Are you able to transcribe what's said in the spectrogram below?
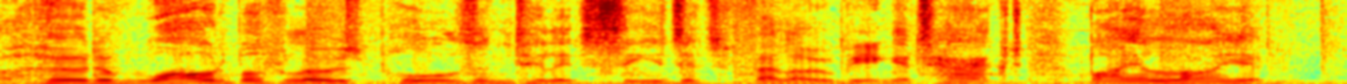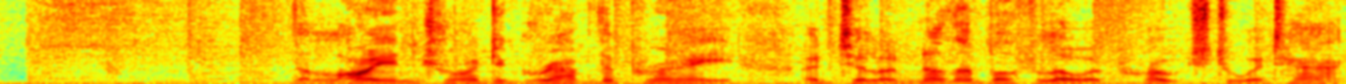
A herd of wild buffaloes pulls until it sees its fellow being attacked by a lion. The lion tried to grab the prey until another buffalo approached to attack,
